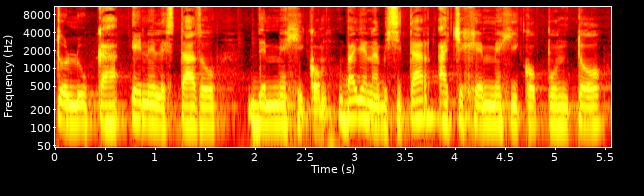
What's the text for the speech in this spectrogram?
Toluca en el Estado de México. Vayan a visitar hgmexico.com.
